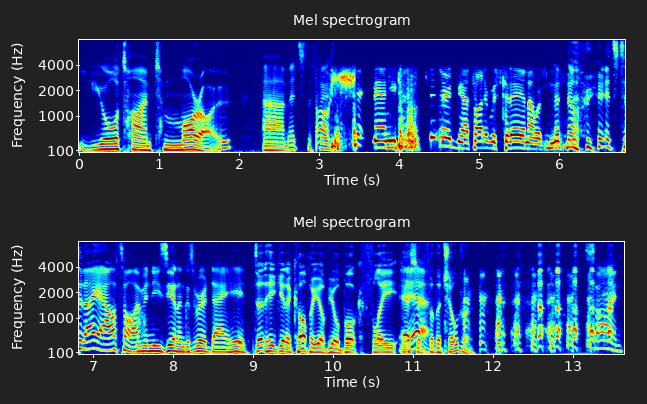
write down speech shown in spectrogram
your time tomorrow. Um, it's the first. Oh shit, man! You just scared me. I thought it was today, and I was missing. no, it. it's today our time in New Zealand because we're a day ahead. Did he get a copy of your book, Flea Acid Yeah. for the Children? Signed.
